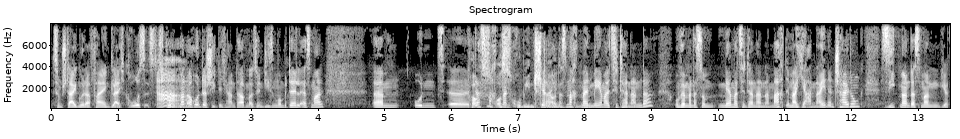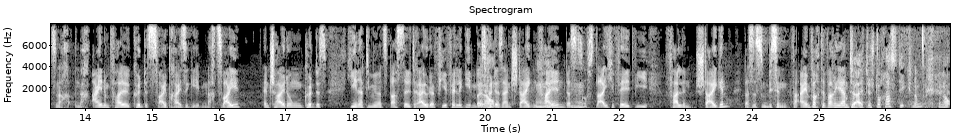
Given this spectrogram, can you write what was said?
zum Steigen oder Fallen gleich groß ist. Das Ah. könnte man auch unterschiedlich handhaben. Also in diesem Modell erstmal. Ähm, und äh, das macht man Rubinstein. genau, das macht man mehrmals hintereinander. Und wenn man das so mehrmals hintereinander macht, immer Ja-Nein-Entscheidung, sieht man, dass man jetzt nach nach einem Fall könnte es zwei Preise geben. Nach zwei Entscheidungen könnte es, je nachdem wie man es bastelt, drei oder vier Fälle geben, weil es Genau. könnte ja sein Steigen, Fallen, das ist aufs gleiche Feld wie Fallen, Steigen. Das ist ein bisschen vereinfachte Variante. Gute alte Stochastik, ne? Genau.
